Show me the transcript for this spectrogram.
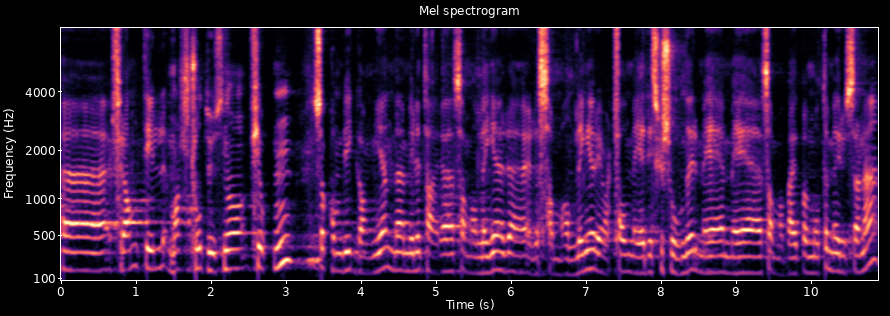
eh, fram til mars 2014 så kom vi i gang igjen med militære samhandlinger, eh, eller samhandlinger, i hvert fall med diskusjoner med, med samarbeid på en måte med russerne.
